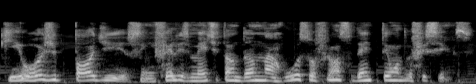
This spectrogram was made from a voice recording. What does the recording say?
que hoje pode, assim, infelizmente, estar tá andando na rua, sofrer um acidente e ter uma deficiência.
